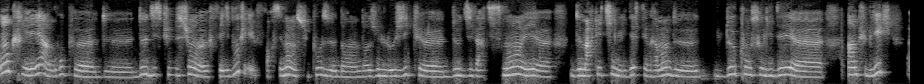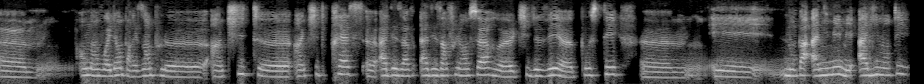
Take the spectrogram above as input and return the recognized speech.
ont créé un groupe euh, de, discussion euh, Facebook et forcément on suppose dans, une logique de divertissement et de marketing. L'idée c'était vraiment de, de consolider un public euh, en envoyant par exemple euh, un kit, euh, un kit presse à, des, à des influenceurs qui devaient poster et non pas animer mais alimenter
